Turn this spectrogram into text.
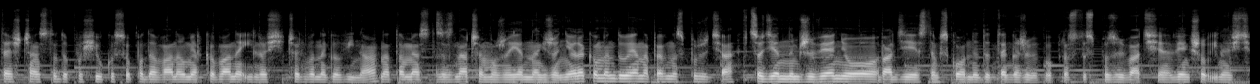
też często do posiłku są podawane umiarkowane ilości czerwonego wina. Natomiast zaznaczę może jednak, że nie rekomenduję na pewno spożycia w codziennym żywieniu. Bardziej jestem skłonny do tego, żeby po prostu spożywać większą ilość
